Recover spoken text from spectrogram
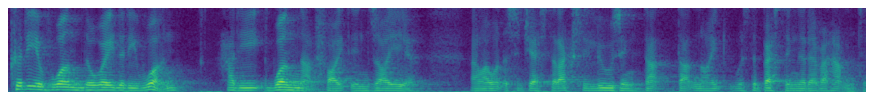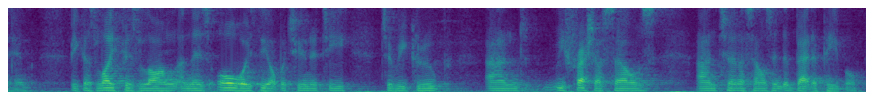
could he have won the way that he won had he won that fight in Zaire? And I want to suggest that actually losing that, that night was the best thing that ever happened to him because life is long and there's always the opportunity to regroup and refresh ourselves and turn ourselves into better people.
